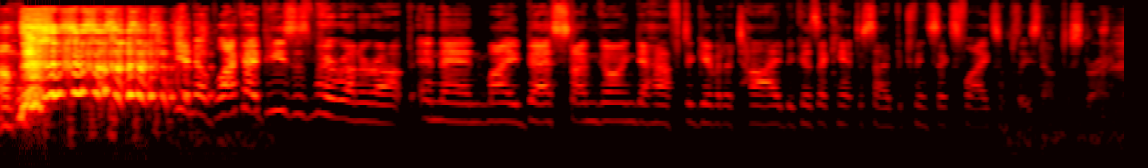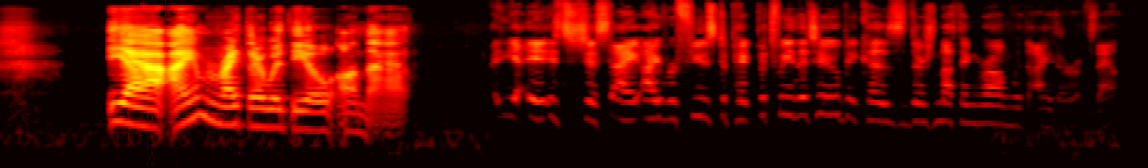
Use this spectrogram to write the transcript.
Um, you know, Black Eyed Peas is my runner-up, and then my best, I'm going to have to give it a tie because I can't decide between Six Flags and Please Don't Destroy. yeah, I am right there with you on that. Yeah, it's just I I refuse to pick between the two because there's nothing wrong with either of them.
